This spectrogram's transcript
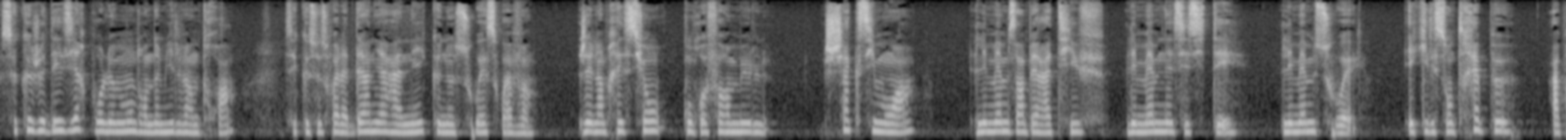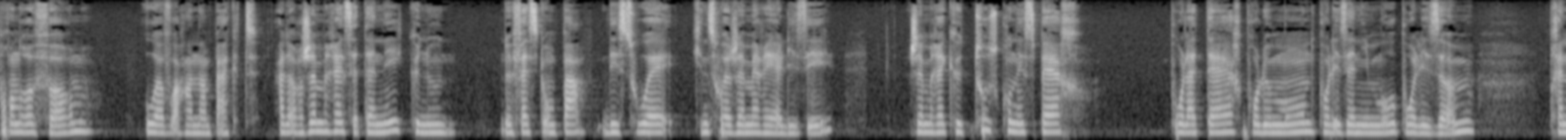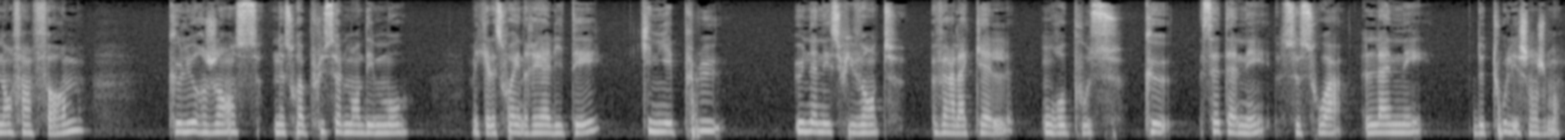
Ce que je désire pour le monde en 2023, c'est que ce soit la dernière année que nos souhaits soient vains. J'ai l'impression qu'on reformule chaque six mois les mêmes impératifs, les mêmes nécessités, les mêmes souhaits, et qu'ils sont très peu à prendre forme ou avoir un impact. Alors j'aimerais cette année que nous ne fassions pas des souhaits qui ne soient jamais réalisés. J'aimerais que tout ce qu'on espère pour la Terre, pour le monde, pour les animaux, pour les hommes, prenne enfin forme, que l'urgence ne soit plus seulement des mots, mais qu'elle soit une réalité, qu'il n'y ait plus une année suivante vers laquelle on repousse, que cette année, ce soit l'année de tous les changements.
